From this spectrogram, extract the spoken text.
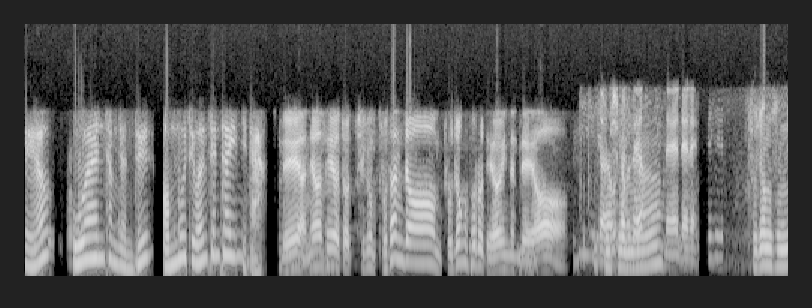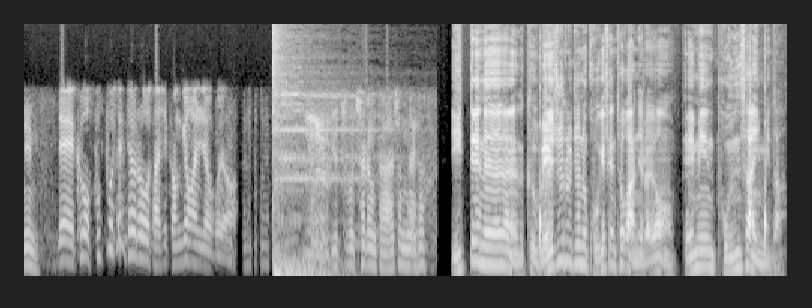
안녕하세요. 우아한 청년들 업무 지원 센터입니다. 네 안녕하세요. 저 지금 부산점 조정소로 되어 있는데요. 잠시만요. 여보세요? 네네네. 조정수님, 네, 그거 북부센터로 다시 변경하려고요. 유튜브 촬영 다 하셨나요? 이때는 그 외주를 주는 고객센터가 아니라요. 배민 본사입니다.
